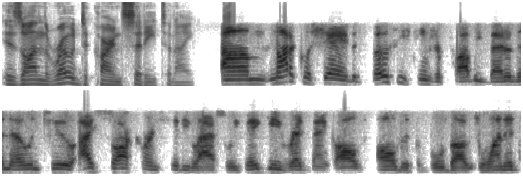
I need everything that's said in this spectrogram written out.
is on the road to Karn City tonight. Um, not a cliche, but both these teams are probably better than 0 2. I saw Karn City last week. They gave Red Bank all all that the Bulldogs wanted.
